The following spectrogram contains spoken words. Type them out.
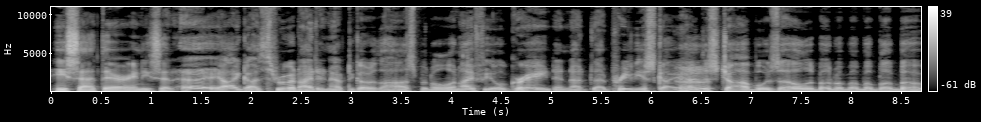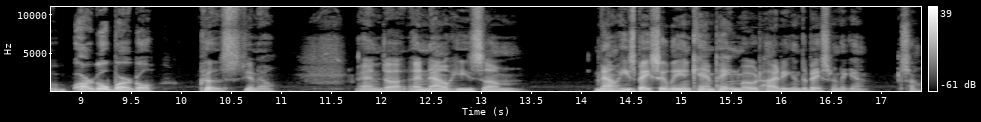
he sat there and he said, Hey, I got through it. I didn't have to go to the hospital and I feel great. And that, that previous guy who had this job was, oh, blah, blah, blah, blah, blah, blah, argle bargle. Because, you know, and, uh, and now he's, um, now he's basically in campaign mode hiding in the basement again. So,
